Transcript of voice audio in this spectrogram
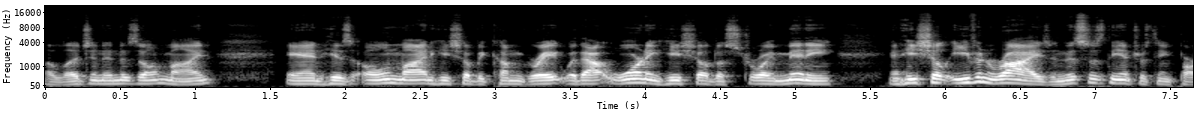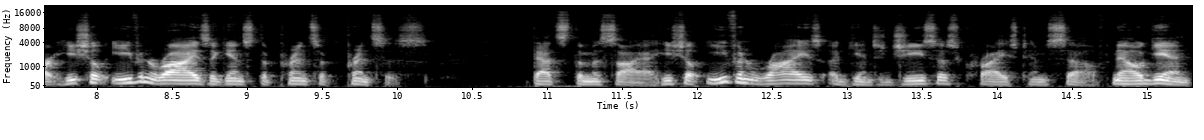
a legend in his own mind. And his own mind he shall become great. Without warning he shall destroy many, and he shall even rise. And this is the interesting part he shall even rise against the prince of princes. That's the Messiah. He shall even rise against Jesus Christ himself. Now, again,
